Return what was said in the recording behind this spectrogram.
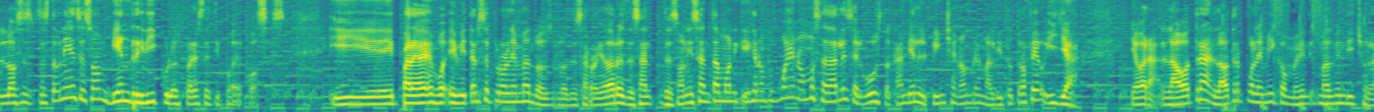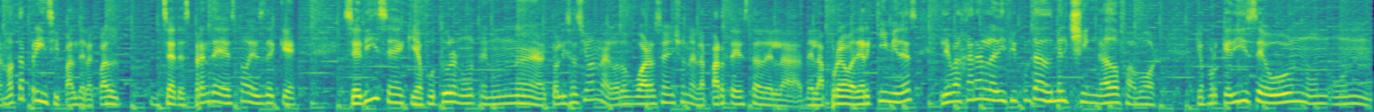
los estadounidenses son bien ridículos para este tipo de cosas. Y para evitarse problemas, los, los desarrolladores de, de, Sony Santa Mónica dijeron, pues bueno, vamos a darles el gusto, cámbiale el pinche nombre al maldito trofeo y ya. Y ahora, la otra, la otra polémica, más bien dicho, la nota principal de la cual se desprende esto es de que se dice que a futuro en, una actualización a God of War Ascension, en la parte esta de la, de la prueba de Arquímedes, le bajarán la dificultad, hazme el chingado favor. Que porque dice un, un, un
